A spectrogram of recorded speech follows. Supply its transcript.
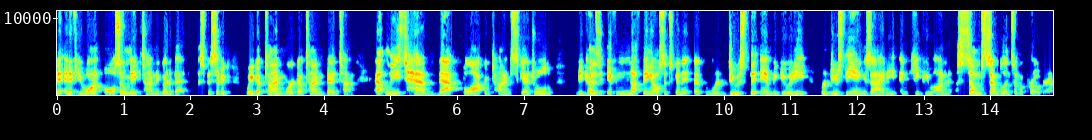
And if you want, also make time to go to bed. A specific wake up time, workout time, bedtime. At least have that block of time scheduled because if nothing else, it's going to uh, reduce the ambiguity, reduce the anxiety, and keep you on some semblance of a program.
